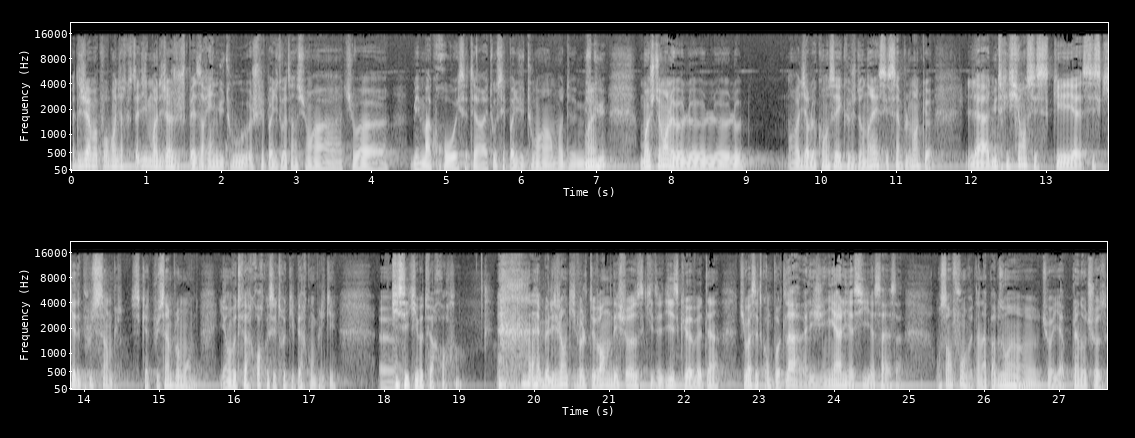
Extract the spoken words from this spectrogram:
Bah déjà, moi, pour rebondir ce que tu as dit, moi, déjà, je, pèse rien du tout. Je fais pas du tout attention à, tu vois, euh, mes macros, etc. et tout. C'est pas du tout en mode muscu. Moi, justement, le, le, le, le- on va dire, le conseil que je donnerais, c'est simplement que la nutrition, c'est ce qui est, c'est ce qu'il y a de plus simple. C'est ce qu'il y a de plus simple au monde. Et on veut te faire croire que c'est des trucs hyper compliqués. Euh, Qui c'est qui va te faire croire ça? ben, les gens qui veulent te vendre des choses, qui te disent que bah, tiens, tu vois cette compote là, elle est géniale, il y a ci, il y a ça, il y a ça. On s'en fout en fait, t'en as pas besoin, euh, tu vois, il y a plein d'autres choses.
